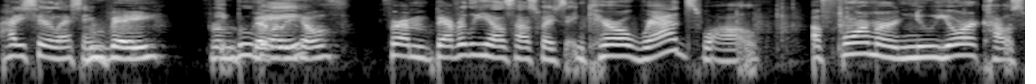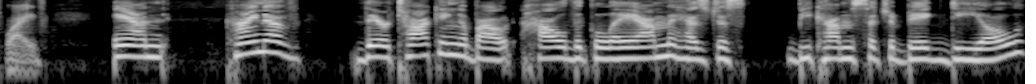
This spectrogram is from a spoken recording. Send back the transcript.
How do you say her last name? Beauvais from Bouvet. Beverly Hills. from Beverly Hills Housewives and Carole Radziwill, a former New York housewife. And kind of they're talking about how the glam has just become such a big deal.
